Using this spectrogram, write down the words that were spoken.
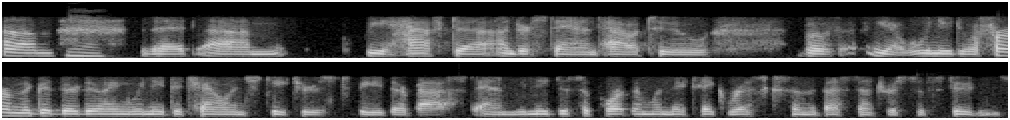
um, yeah. that um, we have to understand how to both, you know, we need to affirm the good they're doing. We need to challenge teachers to be their best, and we need to support them when they take risks in the best interest of students.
